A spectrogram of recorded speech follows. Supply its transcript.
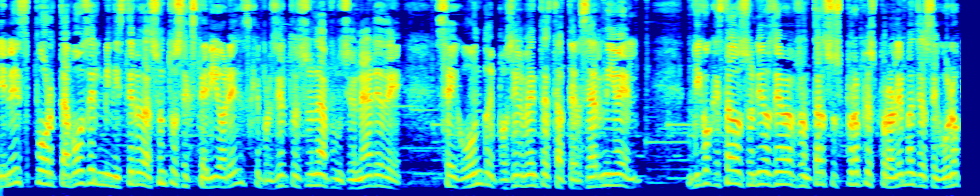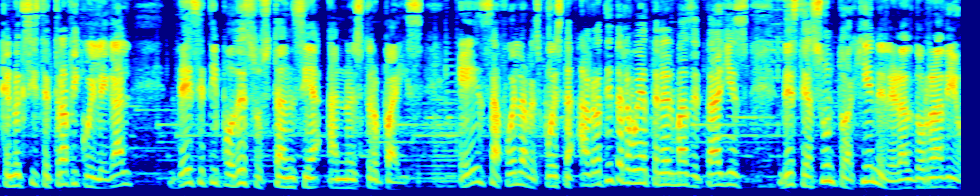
quien es portavoz del Ministerio de Asuntos Exteriores, que por cierto es una funcionaria de segundo y posiblemente hasta tercer nivel, dijo que Estados Unidos debe afrontar sus propios problemas y aseguró que no existe tráfico ilegal de ese tipo de sustancia a nuestro país. Esa fue la respuesta. Al ratito le voy a tener más detalles de este asunto aquí en el Heraldo Radio.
